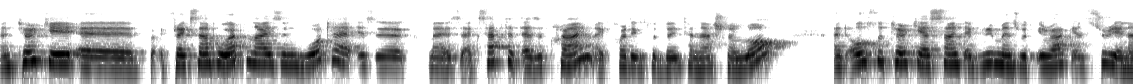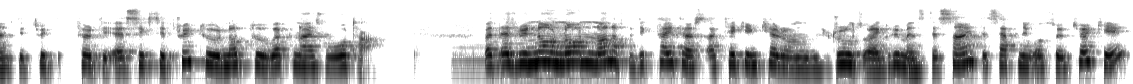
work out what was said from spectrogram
and Turkey, uh, for, example, weaponizing water is, a, is accepted as a crime according to the international law. And also Turkey has signed agreements with Iraq and Syria in 1963 uh, to not to weaponize water. But as we know, no, none of the dictators are taking care on rules or agreements they signed. It's happening also in Turkey.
